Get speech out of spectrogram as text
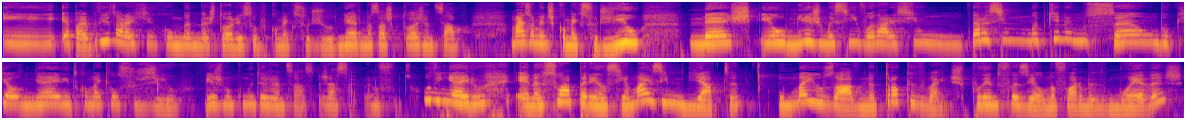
E, epá, eu podia estar aqui com um grande história sobre como é que surgiu o dinheiro, mas acho que toda a gente sabe mais ou menos como é que surgiu, mas eu mesmo assim vou dar assim, um, dar assim uma pequena noção do que é o dinheiro e de como é que ele surgiu, mesmo que muita gente já saiba, no fundo. O dinheiro é, na sua aparência mais imediata, o meio usado na troca de bens, podendo fazê-lo na forma de moedas,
